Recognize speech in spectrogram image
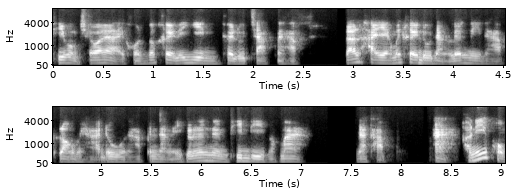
ที่ผมเชื่อว่าหลายคนก็เคยได้ยินเคยรู้จักนะครับ แล้วใครยังไม่เคยดูหนังเรื่องนี้นะครับ ลองไปหาดูนะครับ เป็นหนังอีกเรื่องหนึ่งที่ดีมากๆนะครับอะคราวนี้ผม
